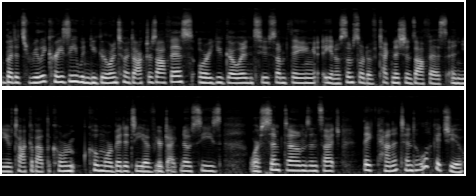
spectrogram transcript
but it's really crazy when you go into a doctor's office or you go into something, you know, some sort of technician's office and you talk about the com- comorbidity of your diagnoses or symptoms and such. They kind of tend to look at you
